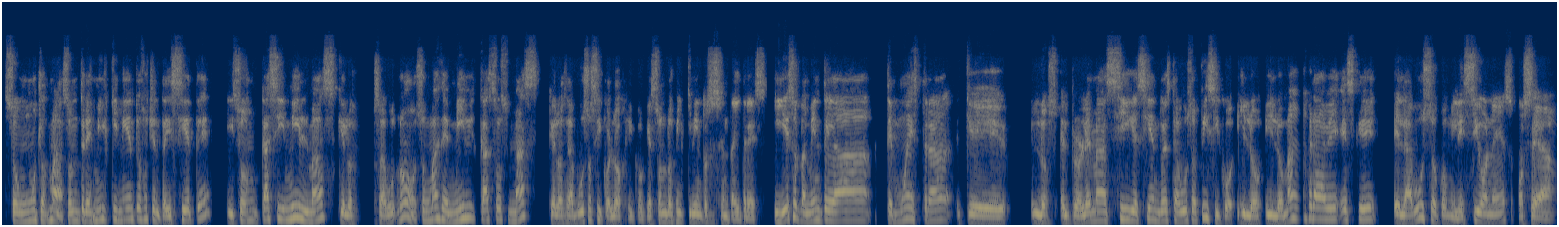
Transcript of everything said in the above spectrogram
son muchos más, son 3.587 y son casi mil más que los no, son más de mil casos más que los de abuso psicológico, que son 2.563. Y eso también te, da, te muestra que el problema sigue siendo este abuso físico y lo, más grave es que el abuso con lesiones, o sea,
